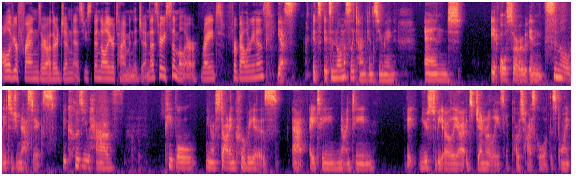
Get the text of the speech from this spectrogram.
all of your friends or other gymnasts, you spend all your time in the gym. That's very similar, right? For ballerinas? Yes, it's it's enormously time consuming, and it also in similarly to gymnastics because you have people you know starting careers at 18 19 it used to be earlier it's generally sort of post high school at this point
